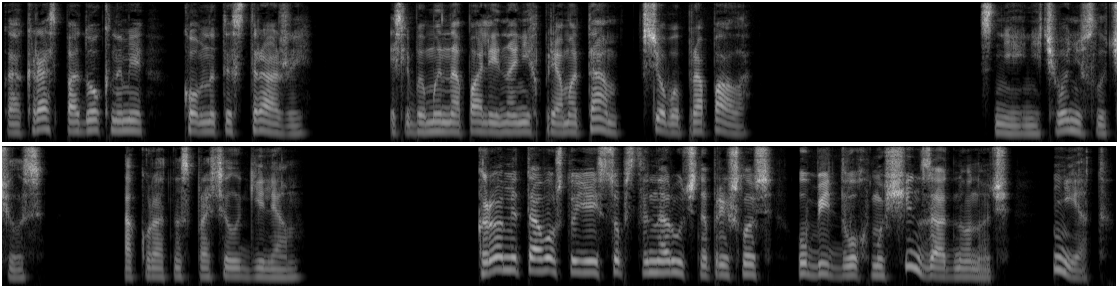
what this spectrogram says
как раз под окнами комнаты стражей. Если бы мы напали на них прямо там, все бы пропало. «С ней ничего не случилось?» — аккуратно спросил Гилям. Кроме того, что ей собственноручно пришлось убить двух мужчин за одну ночь, нет.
